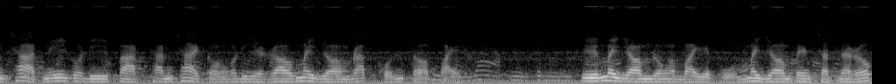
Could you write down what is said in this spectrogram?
ำชาตินี้ก็ดี บาปทำชาติก่อนก็ดี เราไม่ยอมรับผลต่อไป คือไม่ยอมลงอบายภูมิไม่ยอมเป็นสัตว์นรก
